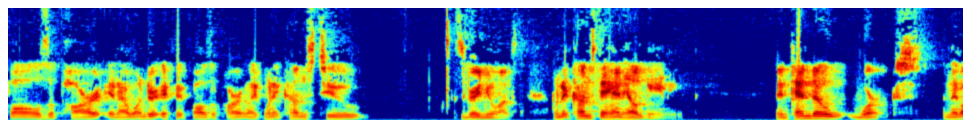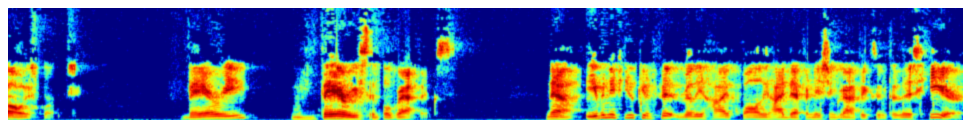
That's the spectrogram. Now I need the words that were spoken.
falls apart, and I wonder if it falls apart like when it comes to. It's very nuanced. When it comes to handheld gaming, Nintendo works, and they've always worked. Very, very simple graphics. Now, even if you can fit really high quality, high definition graphics into this here,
